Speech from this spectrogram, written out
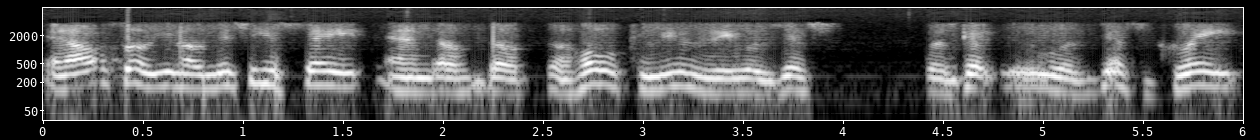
and also, you know, Michigan State and the the, the whole community was just was good, was just great,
